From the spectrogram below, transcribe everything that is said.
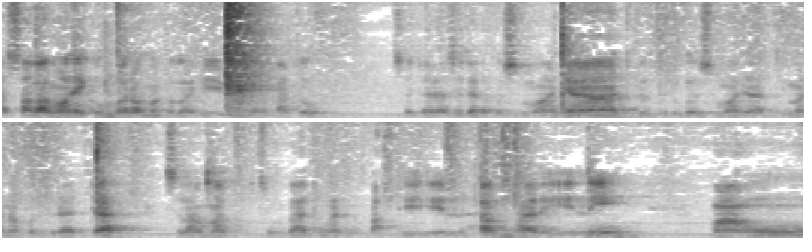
Assalamualaikum warahmatullahi wabarakatuh. Saudara-saudaraku semuanya Dulur-dulurku semuanya di mana pun berada Selamat berjumpa dengan Pak Di Ilham. Hari ini mau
